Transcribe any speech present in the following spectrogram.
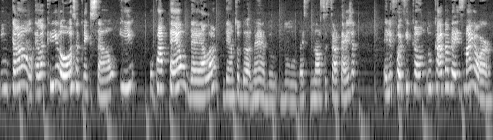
Então, ela criou essa conexão e o papel dela dentro da, né, do, do, da nossa estratégia, ele foi ficando cada vez maior.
